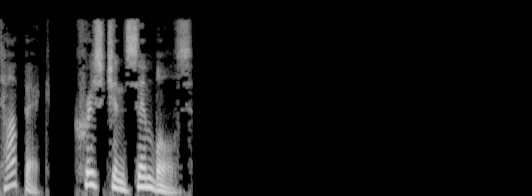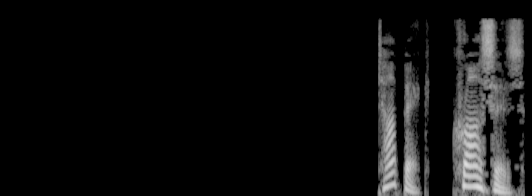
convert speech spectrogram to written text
Topic: Christian symbols. Topic: Crosses.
